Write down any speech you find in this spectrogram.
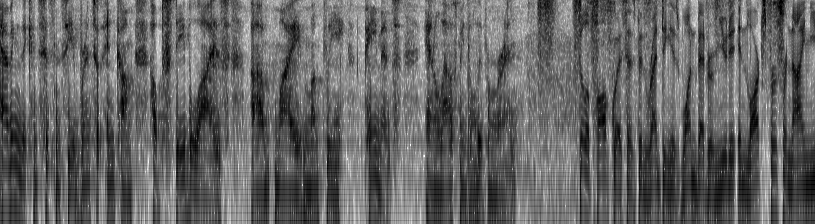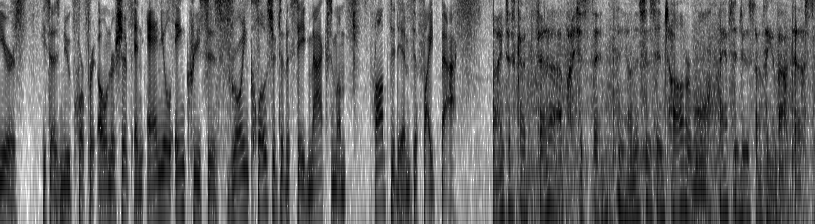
Having the consistency of rental income helps stabilize um, my monthly payments and allows me to live in Marin. Philip Hallquist has been renting his one bedroom unit in Larkspur for nine years. He says new corporate ownership and annual increases growing closer to the state maximum prompted him to fight back. I just got fed up. I just said, you know, this is intolerable. I have to do something about this.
